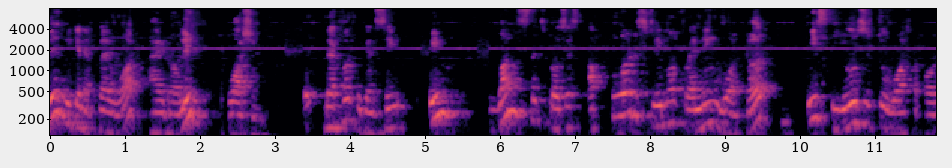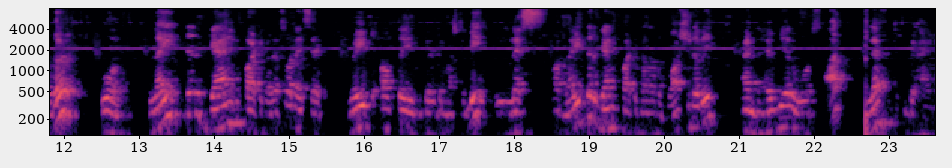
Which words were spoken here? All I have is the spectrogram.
Then we can apply what? Hydraulic washing. Therefore we can see in one such process upward stream of running water is used to wash the powdered ore lighter gangue particle. That's what I said. Weight of the impurity must be less or lighter gangue particle are washed away and heavier ores are left behind.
